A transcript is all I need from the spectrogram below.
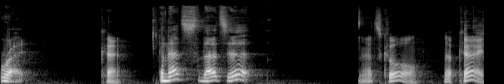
right. Okay, And that's that's it. that's cool. Okay,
